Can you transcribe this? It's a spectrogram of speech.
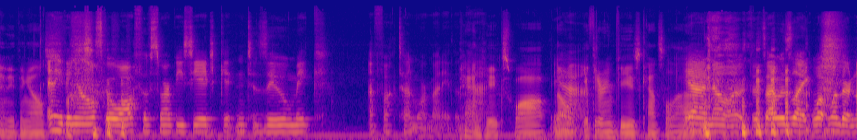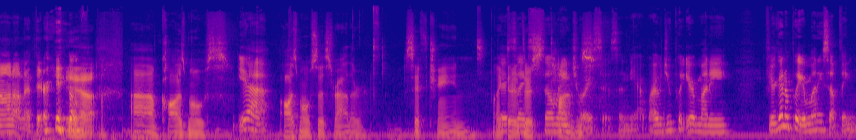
Anything else? anything else, go off of Smart BCH, get into Zoo, make a fuck ton more money than Pancake swap. No Yeah. Ethereum fees. Cancel that. that. Yeah, no, that's- I was like, what ones are not on Ethereum? yeah. Um, Cosmos, Yeah, Osmosis rather, Sifchain. Like there's there, like there's so tons. many choices, and yeah, why would you put your money? If you're gonna put your money something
